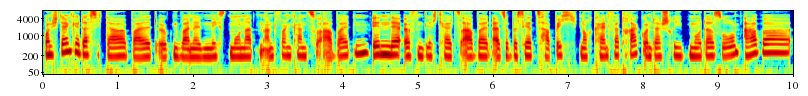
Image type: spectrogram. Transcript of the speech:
Und ich denke, dass ich da bald irgendwann in den nächsten Monaten anfangen kann zu arbeiten. In der Öffentlichkeitsarbeit. Also bis jetzt habe ich noch keinen Vertrag unterschrieben oder so. Aber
